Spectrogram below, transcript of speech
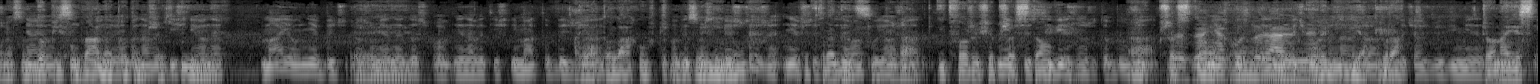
One są dopisywane potem przez innych mają nie być rozumiane dosłownie, nawet jeśli ma to być żart, to czy powiedzmy sobie szczerze, nie wszyscy tradycji. załapują żart. I tworzy się Nie przez wszyscy to wiedzą, że to był a, żart. przez to e, religia, która chociażby w imię czy ona jest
